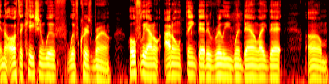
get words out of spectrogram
in an altercation with with Chris Brown. Hopefully, I don't I don't think that it really went down like that. Um,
